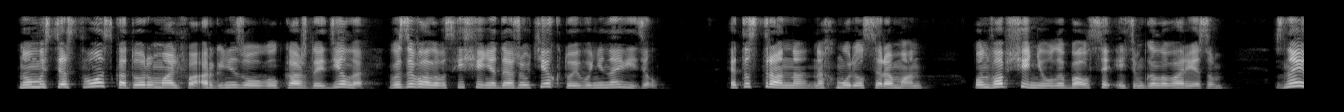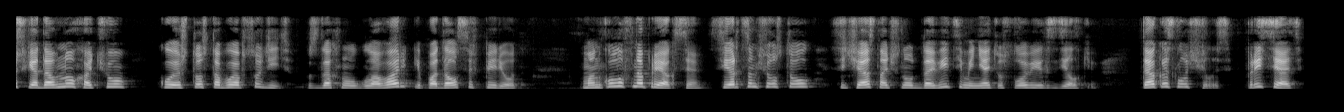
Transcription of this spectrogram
но мастерство, с которым Альфа организовывал каждое дело, вызывало восхищение даже у тех, кто его ненавидел. «Это странно», – нахмурился Роман. Он вообще не улыбался этим головорезом. «Знаешь, я давно хочу кое-что с тобой обсудить», – вздохнул главарь и подался вперед. Манкулов напрягся, сердцем чувствовал, сейчас начнут давить и менять условия их сделки. Так и случилось. Присядь.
